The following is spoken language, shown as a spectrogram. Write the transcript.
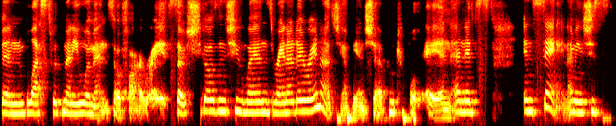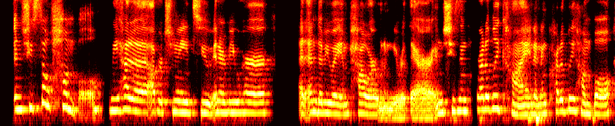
been blessed with many women so far, right? So she goes and she wins Reina de Reina championship from AAA, and and it's insane. I mean, she's and she's so humble. We had an opportunity to interview her at NWA Empower when we were there. And she's incredibly kind and incredibly humble.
